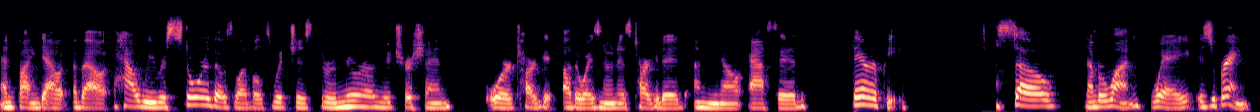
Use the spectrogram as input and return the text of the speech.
and find out about how we restore those levels, which is through neuronutrition or target, otherwise known as targeted amino acid therapy. So, number one way is your brain.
